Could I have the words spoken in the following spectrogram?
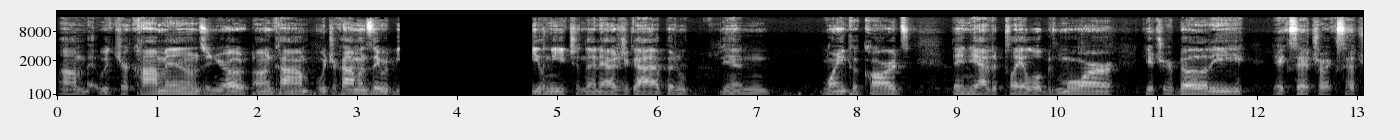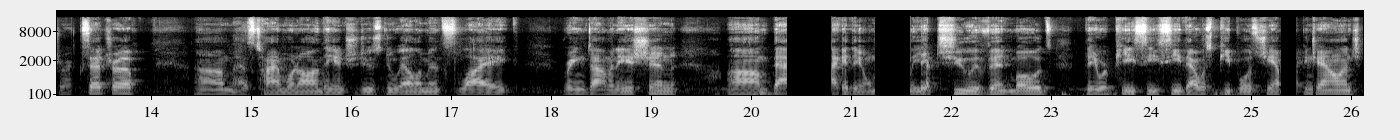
um, with your commons and your uncom. With your commons, they would be in each, and then as you got up in in rank of cards, then you had to play a little bit more, get your ability, etc., etc., etc. As time went on, they introduced new elements like ring domination. Um, back they only had two event modes. They were PCC, that was People's Champion Challenge,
